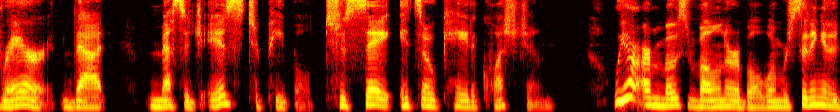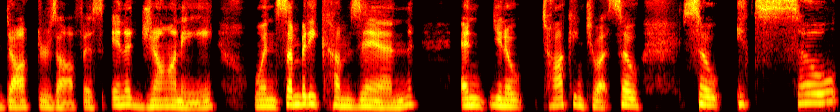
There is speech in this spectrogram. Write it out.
rare that message is to people to say it's okay to question we are our most vulnerable when we're sitting in a doctor's office in a Johnny, when somebody comes in and, you know, talking to us. So, so it's so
